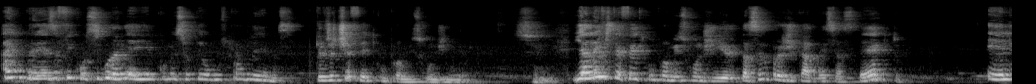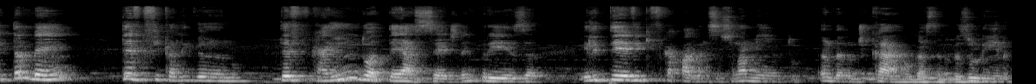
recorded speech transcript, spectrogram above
a empresa ficou segurando e aí ele começou a ter alguns problemas, porque ele já tinha feito compromisso com o dinheiro. Sim. E além de ter feito compromisso com o dinheiro e estar sendo prejudicado nesse aspecto, ele também teve que ficar ligando, teve que ficar indo até a sede da empresa, ele teve que ficar pagando estacionamento, andando de carro, gastando gasolina.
